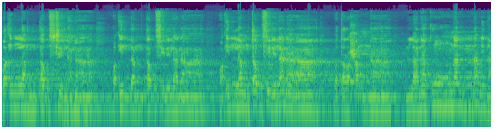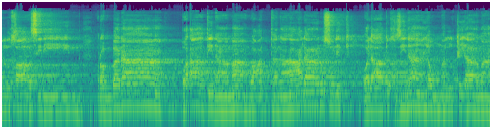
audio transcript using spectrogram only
وإن لم تغفر لنا وإن لم تغفر لنا وإن لم تغفر لنا وترحمنا لنكونن من الخاسرين. ربنا وآتنا ما وعدتنا على رسلك ولا تخزنا يوم القيامة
